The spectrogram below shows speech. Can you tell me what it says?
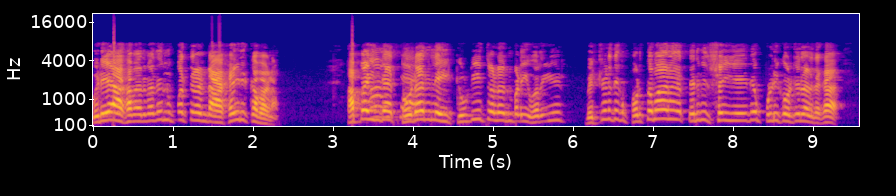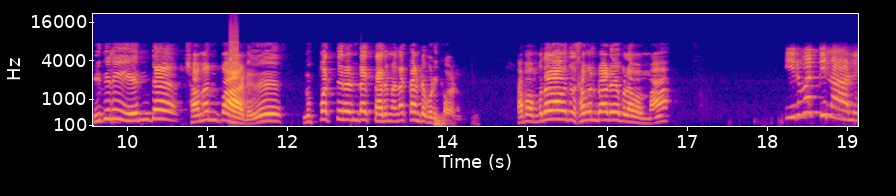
விடையாக வருவது முப்பத்தி ரெண்டாக இருக்க வேணும் அப்ப இந்த ஆ, சரி. தொடரிலே குடி தொடர்படி ஒரு வெற்றிடத்துக்கு பொருத்தமான தெரிவு செய்து புள்ளிக்கோட்டில் எழுதுக இதுல எந்த சமன்பாடு முப்பத்தி ரெண்டை தரும் என கண்டுபிடிக்கணும் அப்ப முதலாவது சமன்பாடு எவ்வளவம்மா இருபத்தி நாலு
